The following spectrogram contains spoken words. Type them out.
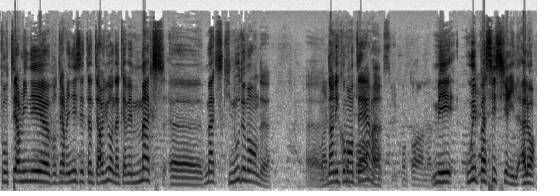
pour terminer, euh, pour terminer cette interview, on a quand même Max, euh, Max qui nous demande euh, Max dans les commentaires. Max comptoir, ami. Mais où est passé Cyril? Alors,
